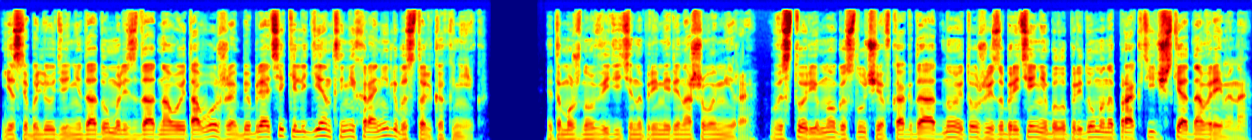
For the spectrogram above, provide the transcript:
Если бы люди не додумались до одного и того же, библиотеки легенд не хранили бы столько книг. Это можно увидеть и на примере нашего мира. В истории много случаев, когда одно и то же изобретение было придумано практически одновременно,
